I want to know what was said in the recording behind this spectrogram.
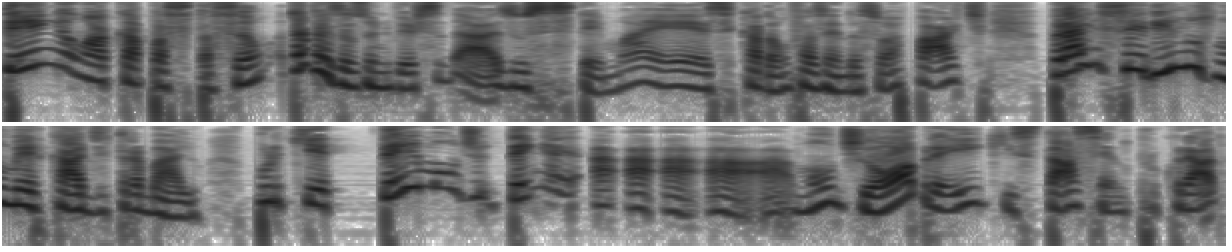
tenham a capacitação, através das universidades, o Sistema S, cada um fazendo a sua parte, para inseri-los no mercado de trabalho. Porque tem mão de, tem a, a, a, a, mão de obra aí que está sendo procurada,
